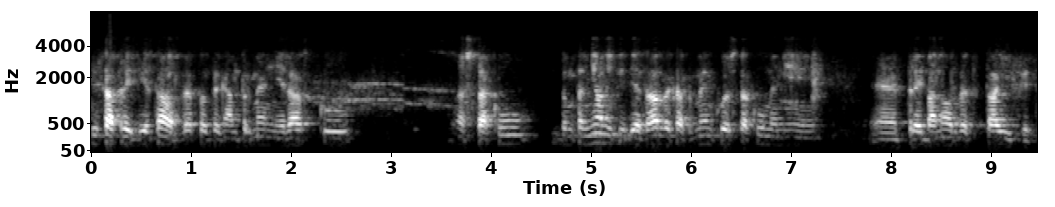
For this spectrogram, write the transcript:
Disa prej dijetarëve thotë kanë përmend një rast ku është taku, domethënë njëri prej dijetarëve ka përmend ku është taku me një prej banorëve të Taifit.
